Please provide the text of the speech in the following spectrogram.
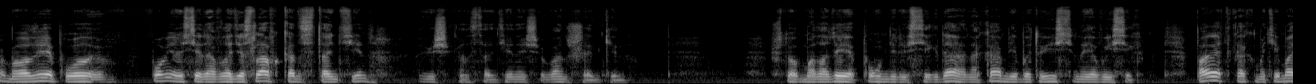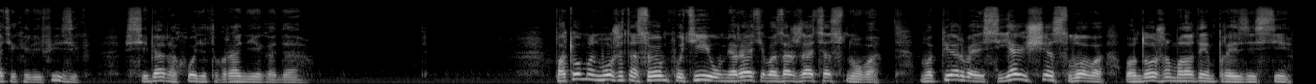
что молодые Помнили всегда Владислав Константин, Вище Константинович Ваншенкин. Чтоб молодые помнили всегда, на камне бы эту истину я высек. Поэт, как математик или физик, себя находит в ранние года. Потом он может на своем пути умирать и возрождаться снова. Но первое сияющее слово он должен молодым произнести.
